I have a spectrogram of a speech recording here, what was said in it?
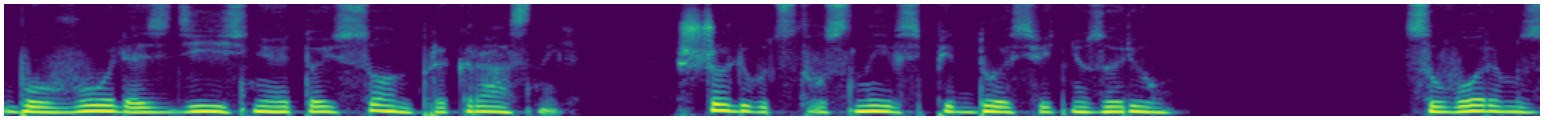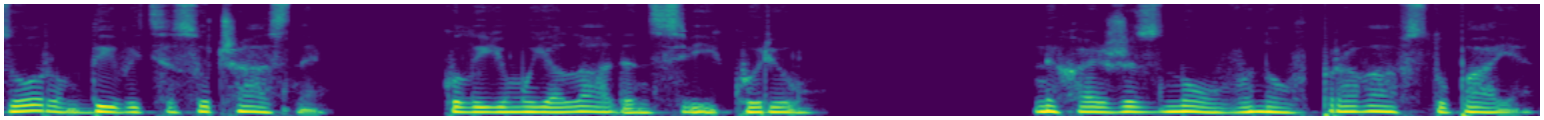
бо воля здійснює той сон прекрасний, що людству снивсь під досвітню зорю. Суворим зором дивиться сучасне, коли йому я ладан свій курю. Нехай же знов воно в права вступає,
